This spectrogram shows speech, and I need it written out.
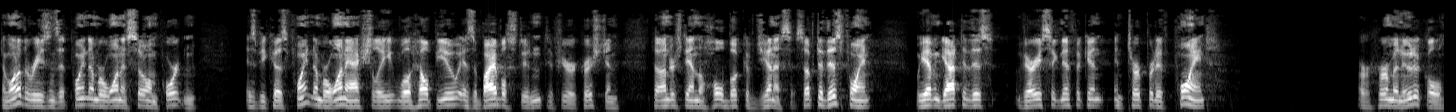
And one of the reasons that point number one is so important is because point number one actually will help you as a Bible student, if you're a Christian, to understand the whole book of Genesis. Up to this point, we haven't got to this very significant interpretive point or hermeneutical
